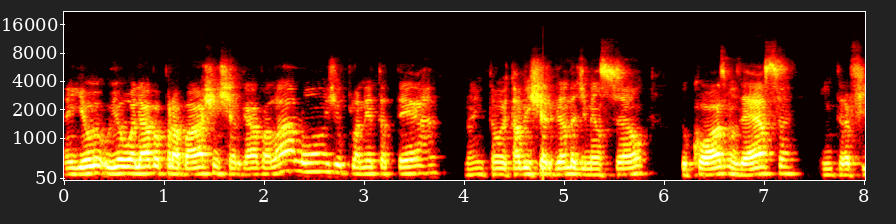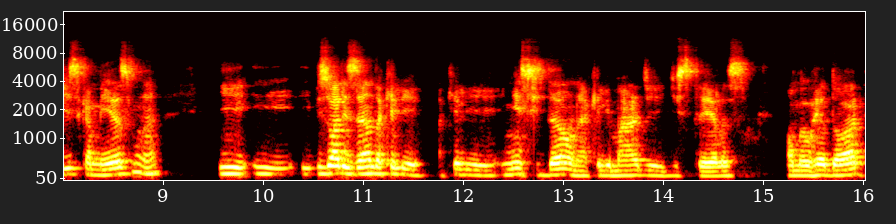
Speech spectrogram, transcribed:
E eu, eu olhava para baixo, enxergava lá longe o planeta Terra, né? Então eu estava enxergando a dimensão do cosmos, dessa intrafísica mesmo, né? E, e, e, visualizando aquele, aquele imensidão, né? Aquele mar de, de estrelas ao meu redor,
